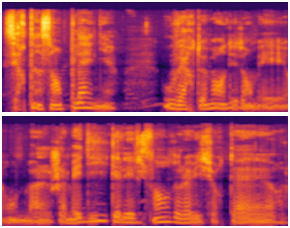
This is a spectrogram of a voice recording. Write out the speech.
Certains s'en plaignent ouvertement en disant mais on ne m'a jamais dit quel est le sens de la vie sur Terre.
